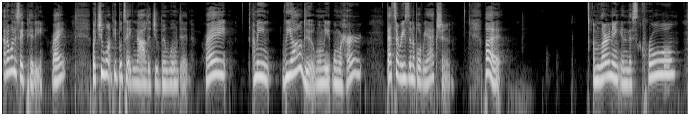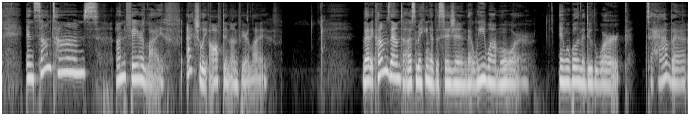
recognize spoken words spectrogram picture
I don't want to say pity, right? But you want people to acknowledge you've been wounded, right? I mean, we all do when we when we're hurt. That's a reasonable reaction. But I'm learning in this cruel and sometimes unfair life, actually often unfair life, that it comes down to us making a decision that we want more and we're willing to do the work to have that.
